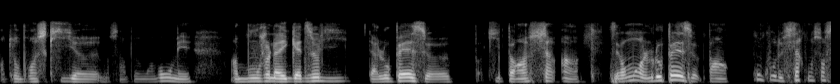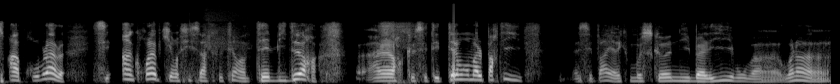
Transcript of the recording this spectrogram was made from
Antobronski, euh, c'est un peu moins bon, mais un bon jeune avec Gazzoli. T'as Lopez qui par un, un c'est vraiment Lopez par un concours de circonstances improbables. C'est incroyable qu'il réussisse à recruter un tel leader alors que c'était tellement mal parti. C'est pareil avec Moscone, Nibali, bon bah voilà.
